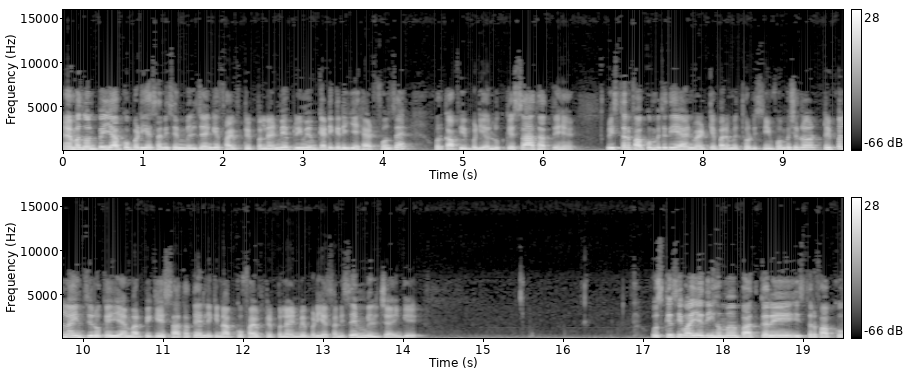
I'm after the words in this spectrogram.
अमेजोन पे ये आपको बड़ी आसानी से मिल जाएँगे फाइव ट्रिपल नाइन में। प्रीमियम कैटेगरी ये हेडफोन्स है और काफ़ी बढ़िया लुक के साथ आते हैं। इस तरफ़ आपको मिल जाती है एडवेंट के बारे में थोड़ी सी इन्फॉर्मेशन और ट्रिपल नाइन ज़ीरो के ये एमआरपी के साथ आते हैं, लेकिन आपको फाइव ट्रिपल नाइन में बड़ी आसानी से मिल जाएँगे। उसके सिवा यदि हम बात करें, इस तरफ़ आपको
